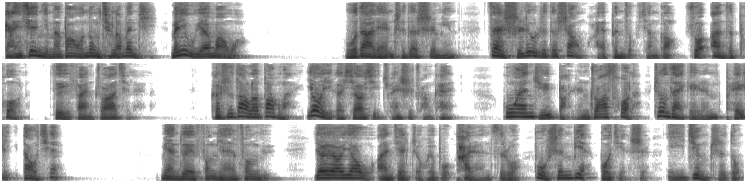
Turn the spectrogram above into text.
感谢你们帮我弄清了问题，没有冤枉我。”五大连池的市民。在十六日的上午还奔走相告，说案子破了，罪犯抓起来了。可是到了傍晚，又一个消息全市传开：公安局把人抓错了，正在给人赔礼道歉。面对风言风语，幺幺幺五案件指挥部泰然自若，不申辩，不解释，以静制动。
